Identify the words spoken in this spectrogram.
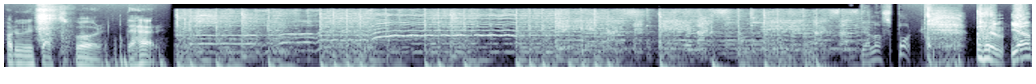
har det blivit dags för det här. Sport! ja,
